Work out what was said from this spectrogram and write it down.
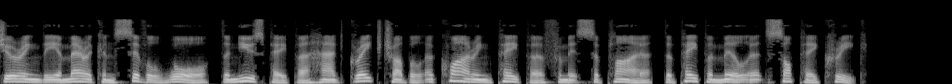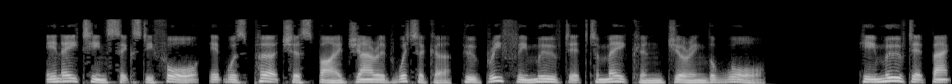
During the American Civil War, the newspaper had great trouble acquiring paper from its supplier, the paper mill at Sope Creek. In 1864, it was purchased by Jared Whitaker, who briefly moved it to Macon during the war. He moved it back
